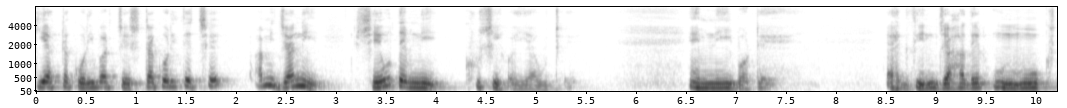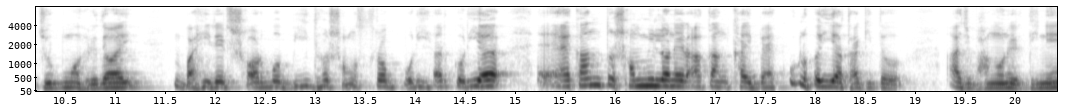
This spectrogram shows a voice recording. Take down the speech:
কি একটা করিবার চেষ্টা করিতেছে, আমি জানি সেও তেমনি খুশি হইয়া উঠে। এমনিই বটে। একদিন যাহাদের উন্মুখ যুগ্ম হৃদয় বাহিরের সর্ববিধ সংস্রব পরিহার করিয়া একান্ত সম্মিলনের আকাঙ্ক্ষায় ব্যাকুল হইয়া থাকিত, আজ ভাঙনের দিনে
